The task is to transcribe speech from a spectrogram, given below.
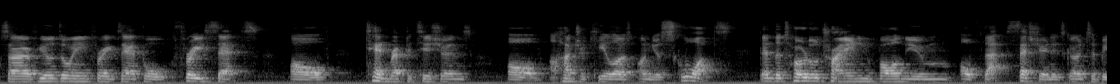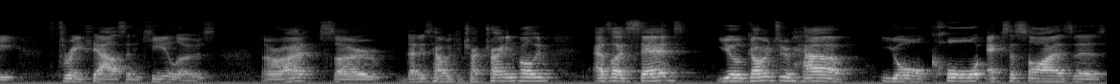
So if you're doing, for example, three sets of 10 repetitions of 100 kilos on your squats, then the total training volume of that session is going to be 3,000 kilos. All right, so that is how we can track training volume. As I said, you're going to have your core exercises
